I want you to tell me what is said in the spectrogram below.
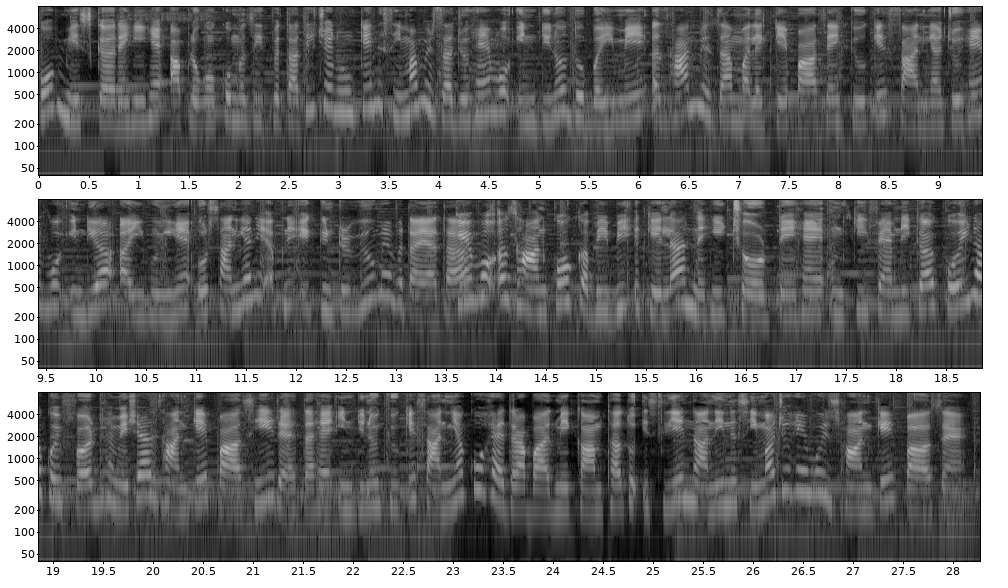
को मिस कर रही हैं। आप लोगों को मजीद बताती चलूँ कि नसीमा मिर्ज़ा जो है वो इन दिनों दुबई में अजहान मिर्ज़ा मलिक के पास हैं, क्योंकि सानिया जो है वो इंडिया सानिया आई हुई हैं और सानिया ने अपने एक इंटरव्यू में बताया था कि वो अजहान को कभी भी अकेला नहीं छोड़ते हैं। उनकी फैमिली का कोई ना कोई फर्द हमेशा अजहान के पास ही रहता है। इन दिनों क्योंकि सानिया को हैदराबाद में काम था तो इसलिए नानी नसीमा जो है वो इजहान के पास हैं।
